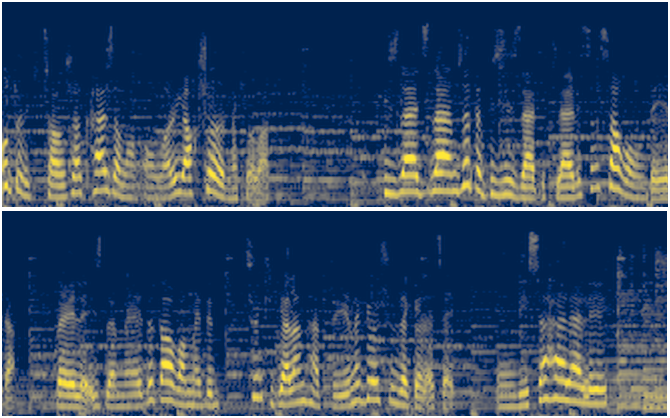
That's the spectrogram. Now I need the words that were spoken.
Odur ki, çalışaq hər zaman onlara yaxşı örnək olaq. İzləyicilərimizə də bizi izlədikləri üçün sağ olun deyirəm. Və elə izləməyə də davam edin. Çünki gələn həftə yenə görüşünüzə gələcək. İndi isə hələlik.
